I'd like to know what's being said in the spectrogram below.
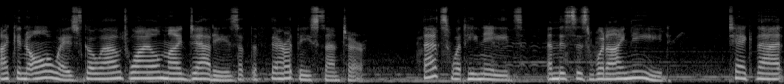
I can always go out while my daddy's at the therapy center. That's what he needs, and this is what I need. Take that,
